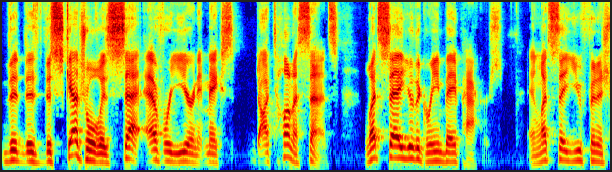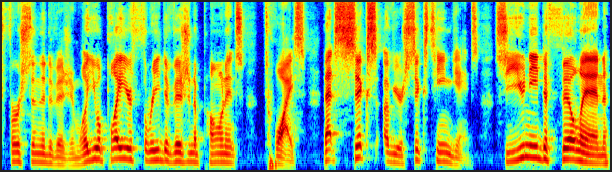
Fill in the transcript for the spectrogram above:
the, the the schedule is set every year and it makes a ton of sense. Let's say you're the Green Bay Packers and let's say you finish first in the division. Well, you'll play your three division opponents twice. That's six of your 16 games. So you need to fill in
